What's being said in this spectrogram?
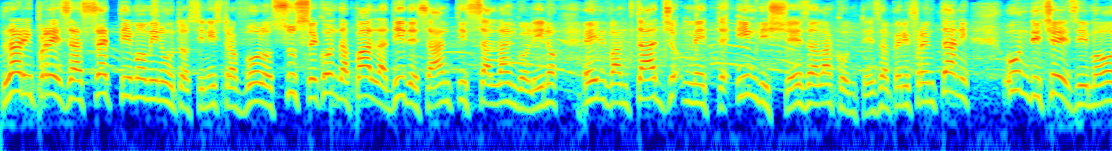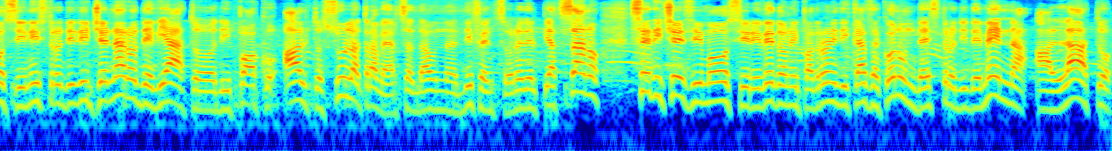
la ripresa settimo minuto sinistro a volo su seconda palla di De Santis all'angolino e il vantaggio mette in discesa la contesa per i frentani. Undicesimo sinistro di Di Gennaro deviato di poco alto sulla traversa da un difensore del Piazzano. Sedicesimo si rivedono i padroni di casa con un destro di De Menna al lato.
